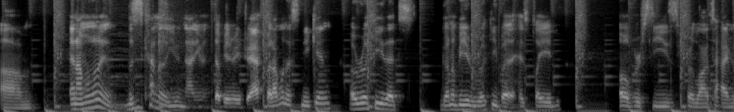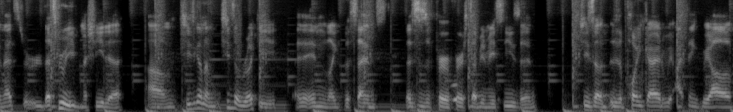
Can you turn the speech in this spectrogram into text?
Um, and i'm gonna this is kind of even not even WWE draft but i'm gonna sneak in a rookie that's gonna be a rookie but has played overseas for a long time, and that's that's Rui Machida. Um, she's gonna she's a rookie in, in, like the sense this is her first WNBA season. She's a is a point guard. I think we all,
